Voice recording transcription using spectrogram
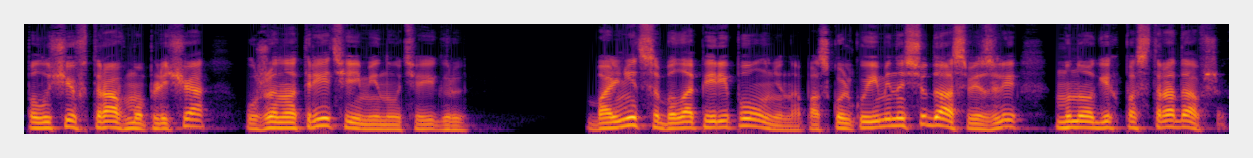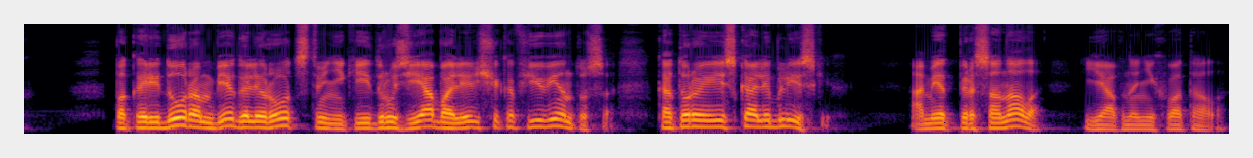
получив травму плеча уже на третьей минуте игры. Больница была переполнена, поскольку именно сюда свезли многих пострадавших. По коридорам бегали родственники и друзья болельщиков Ювентуса, которые искали близких, а медперсонала явно не хватало.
